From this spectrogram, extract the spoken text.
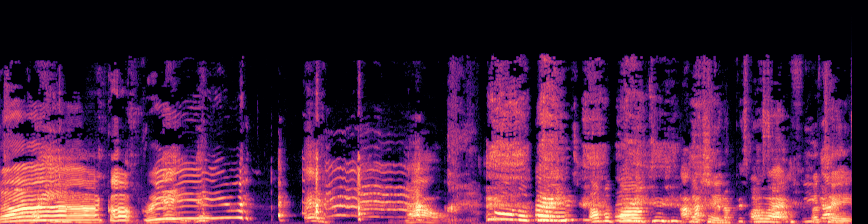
Ah, I can't breathe. Hey. Wow. Oh my god. I'm actually Okay. gonna piss myself. right. You guys Okay, need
